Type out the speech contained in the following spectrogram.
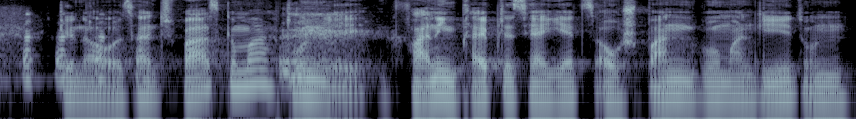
genau, es hat Spaß gemacht und äh, vor allen Dingen bleibt es ja jetzt auch spannend, wo man geht und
